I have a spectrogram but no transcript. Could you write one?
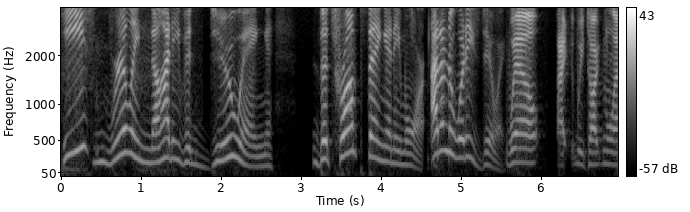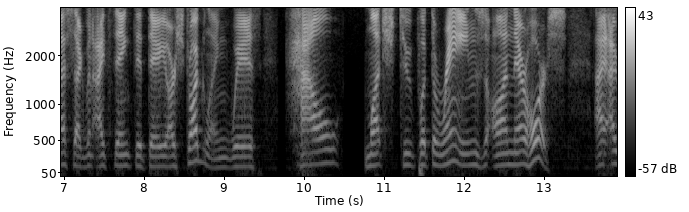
he's really not even doing the Trump thing anymore? I don't know what he's doing. Well, I, we talked in the last segment. I think that they are struggling with how much to put the reins on their horse. I, I,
